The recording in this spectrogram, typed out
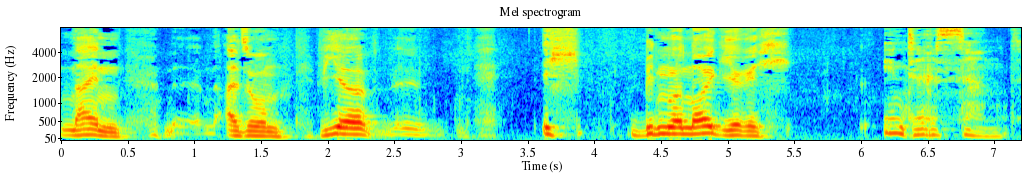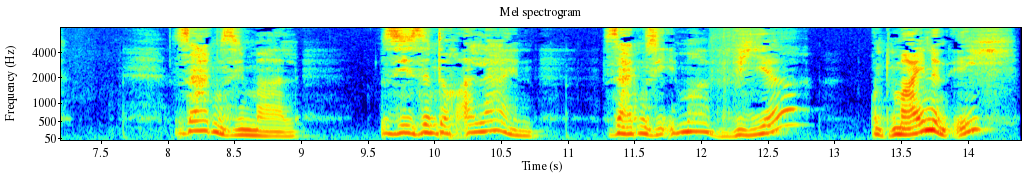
nein. Also, wir. äh, Ich bin nur neugierig. Interessant. Sagen Sie mal, Sie sind doch allein. Sagen Sie immer wir und meinen ich?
